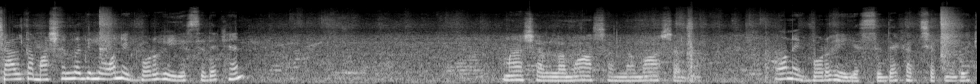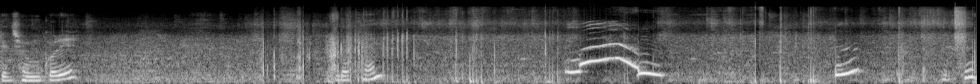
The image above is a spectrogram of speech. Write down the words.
চালটা মাসাল্লা দিলে অনেক বড় হয়ে গেছে, দেখেন। মাশাল্লাহ মাশাল্লাহ মাশাল্লাহ। অনেক বড় হয়ে গেছে, দেখাচ্ছি আপনাদেরকে ঝুম করে। দেখেন। দেখছেন?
